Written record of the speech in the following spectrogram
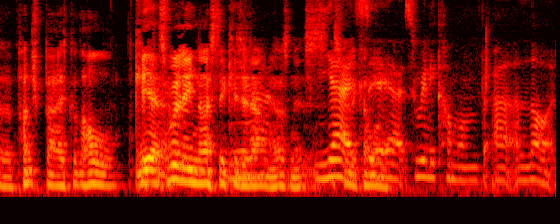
uh, punch bags, got the whole kit. Yeah. It's really nicely kitted out Yeah. now, isn't it? It's, yeah, it's it's, really come on. yeah, it's really come on uh, a lot.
